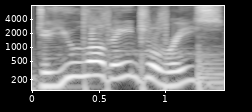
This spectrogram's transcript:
Do you love Angel Reese?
